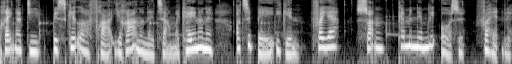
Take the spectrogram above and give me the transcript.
bringer de beskeder fra iranerne til amerikanerne og tilbage igen. For ja, sådan kan man nemlig også forhandle.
